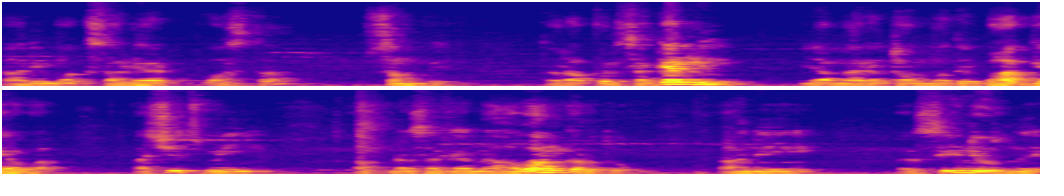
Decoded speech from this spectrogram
आणि मग साडेआठ वाजता संपेल. तर आपण सगळ्यांनी या मॅरेथॉनमध्ये भाग घ्यावा अशीच मी आपल्या सगळ्यांना आवाहन करतो. आणि सी न्यूजने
